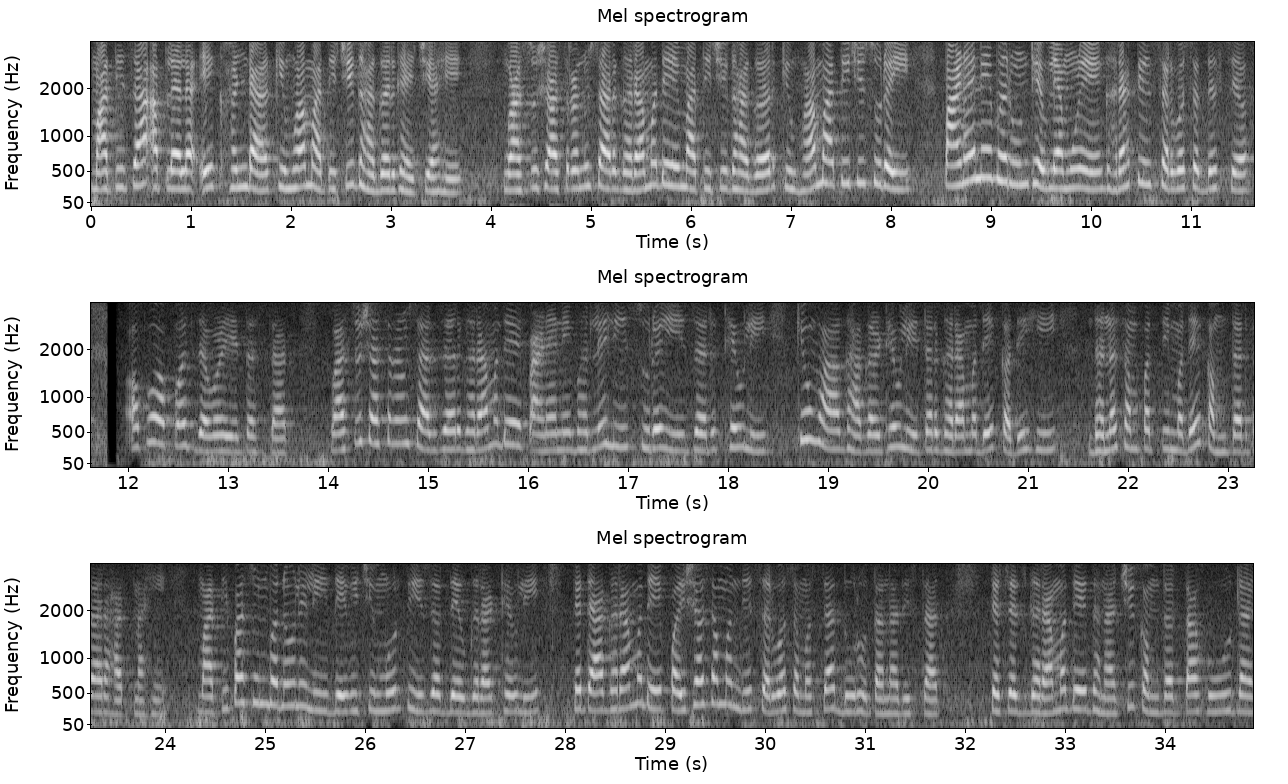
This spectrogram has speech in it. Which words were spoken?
मातीचा आपल्याला एक हंडा किंवा मातीची घागर घ्यायची आहे. वास्तुशास्त्रानुसार घरामध्ये मातीची घागर किंवा मातीची सुरई पाण्याने भरून ठेवल्यामुळे घरातील सर्व सदस्य आपोआपच जवळ येत असतात. वास्तुशास्त्रानुसार जर घरामध्ये पाण्याने भरलेली सुरई जर ठेवली किंवा घागर ठेवली तर घरामध्ये कधीही धनसंपत्तीमध्ये कमतरता राहत नाही. मातीपासून बनवलेली देवीची मूर्ती जर देवघरात ठेवली तर त्या घरामध्ये पैशासंबंधित सर्व समस्या दूर होताना दिसतात. तसेच घरामध्ये धनाची कमतरता होऊ न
